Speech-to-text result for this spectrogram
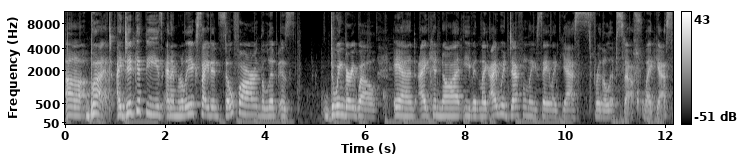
Uh, but I did get these and I'm really excited. So far, the lip is doing very well and I cannot even like I would definitely say like yes for the lip stuff like yes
